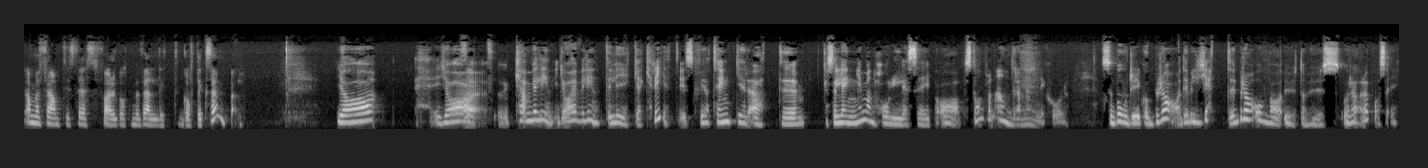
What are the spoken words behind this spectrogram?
ja, men fram tills dess föregått med väldigt gott exempel. Ja, jag, att, kan väl in, jag är väl inte lika kritisk. För jag tänker att eh, så länge man håller sig på avstånd från andra människor så borde det gå bra. Det är väl jättebra att vara utomhus och röra på sig.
